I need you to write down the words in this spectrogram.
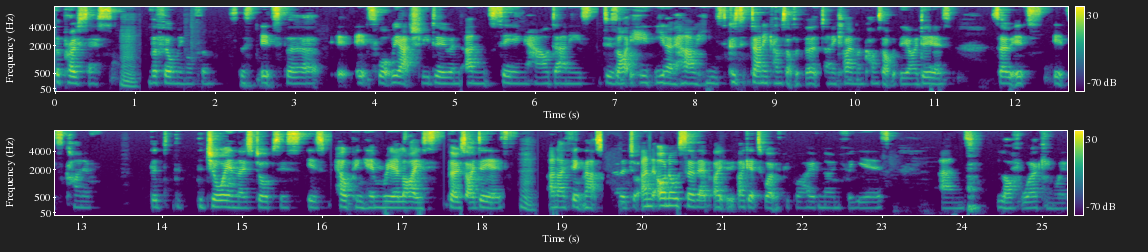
the process, mm. the filming of them. It's the, it's the it's what we actually do and, and seeing how Danny's design he you know how he's because Danny comes up with the Danny Kleinman comes up with the ideas so it's it's kind of the, the joy in those jobs is is helping him realize those ideas, hmm. and I think that's the joy. And, and also, I, I get to work with people I've known for years and love working with.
